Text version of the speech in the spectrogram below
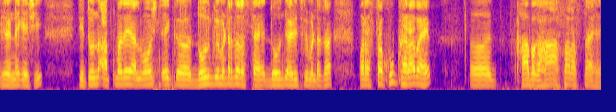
हिरण्यकेशी तिथून आतमध्ये ऑलमोस्ट एक दोन किलोमीटरचा रस्ता आहे दोन ते अडीच किलोमीटरचा. पण रस्ता खूप खराब आहे. हा बघा हा असा रस्ता आहे.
